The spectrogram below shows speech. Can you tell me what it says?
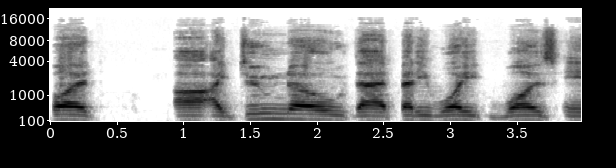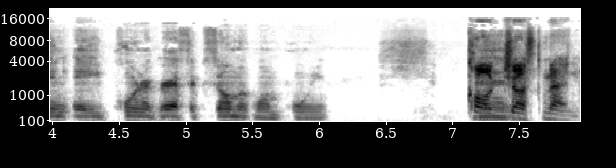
But uh, I do know that Betty White was in a pornographic film at one point. Called And- Just Men.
